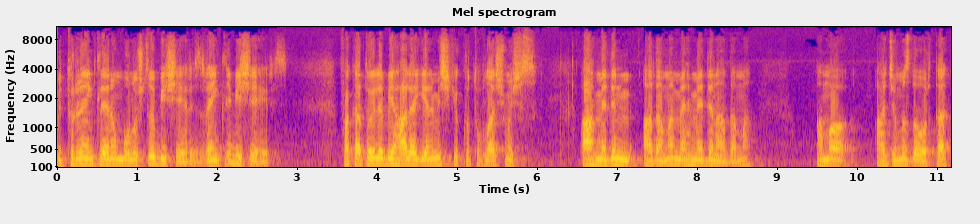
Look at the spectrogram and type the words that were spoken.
bütün renklerin buluştuğu bir şehiriz. Renkli bir şehiriz. Fakat öyle bir hale gelmiş ki kutuplaşmışız. Ahmet'in adamı, Mehmet'in adamı. Ama acımız da ortak,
